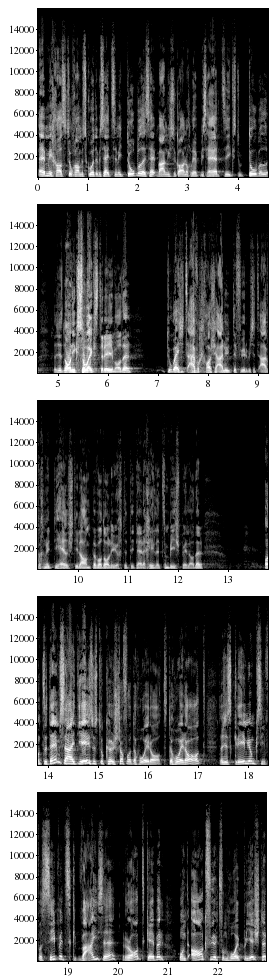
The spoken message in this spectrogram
Ähm, ich kann es, du kannst es gut übersetzen mit Double, es hat manchmal sogar noch etwas Herziges, du Double, das ist jetzt noch nicht so extrem, oder? Du weißt jetzt einfach, kannst ja auch nichts dafür, du bist jetzt einfach nicht die hellste Lampe, die da leuchtet in dieser Kille, zum Beispiel, oder? Und zu dem sagt Jesus, du gehörst schon von der Hohe Rat. Der Hohe Rat, das war ein Gremium von 70 weisen Ratgebern und angeführt vom Hohen Priester.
